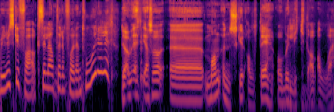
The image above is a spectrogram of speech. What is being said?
blir du skuffa, Aksel, at dere får en toer, eller? Ja, men, altså, øh, man ønsker alltid å bli likt av alle.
